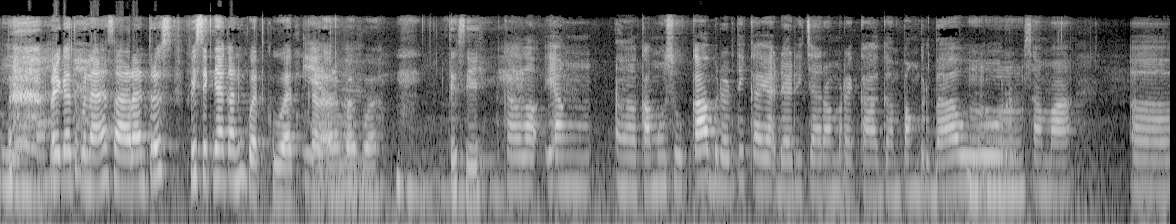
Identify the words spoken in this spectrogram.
yeah. mereka tuh penasaran terus fisiknya kan kuat-kuat yeah. kalau orang Papua itu sih kalau yang uh, kamu suka berarti kayak dari cara mereka gampang berbaur mm -hmm. sama uh,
